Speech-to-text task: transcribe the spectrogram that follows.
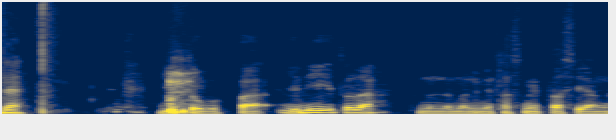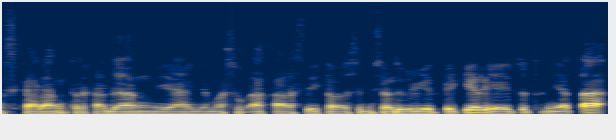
Nah, gitu Pak. Jadi itulah teman-teman mitos-mitos yang sekarang terkadang ya nggak masuk akal sih kalau misalnya dipikir-pikir ya itu ternyata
